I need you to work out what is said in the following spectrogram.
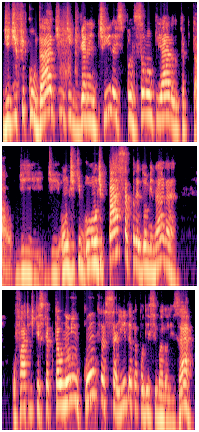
de dificuldade de garantir a expansão ampliada do capital, de, de onde, que, onde passa a predominar a, o fato de que esse capital não encontra saída para poder se valorizar,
